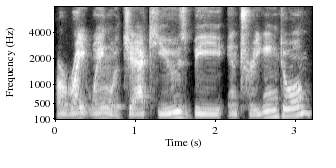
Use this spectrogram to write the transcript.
or right wing with Jack Hughes be intriguing to him?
